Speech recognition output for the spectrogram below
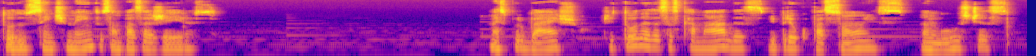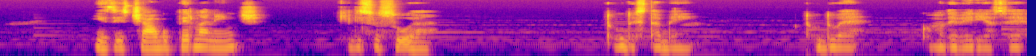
Todos os sentimentos são passageiros, mas por baixo de todas essas camadas de preocupações, angústias, existe algo permanente que lhe sussurra: Tudo está bem, tudo é como deveria ser.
